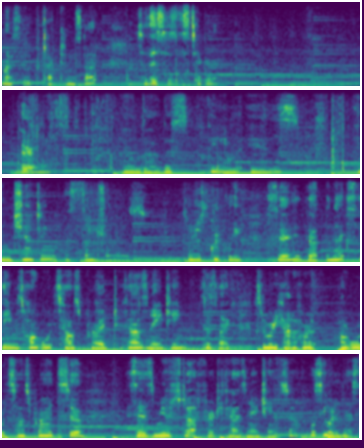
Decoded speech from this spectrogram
nicely protected and stuff. So this is the sticker. Very nice. And uh, this theme is Enchanting Essentials. So just quickly say that the next theme is Hogwarts House Pride 2018. So it's like, because we already had a Hogwarts House Pride, so it says new stuff for 2018. So we'll see what it is.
